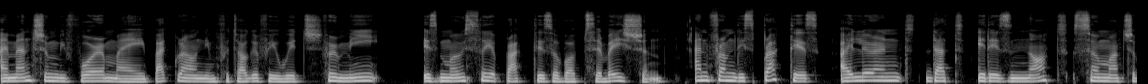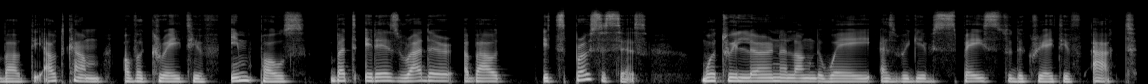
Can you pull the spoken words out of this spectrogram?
I mentioned before my background in photography, which for me is mostly a practice of observation. And from this practice, I learned that it is not so much about the outcome of a creative impulse, but it is rather about its processes, what we learn along the way as we give space to the creative act.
